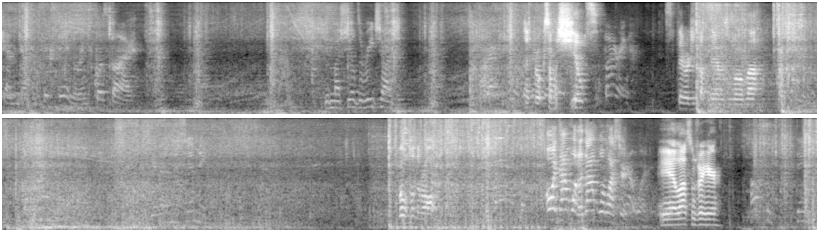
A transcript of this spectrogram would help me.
Cannon down from 16. The ring's by. My shields a recharge. Just broke someone's shields. They were just up there as well. That. Oh, one. I down one Western. Yeah, last one's right here. Hostage. Danger close.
